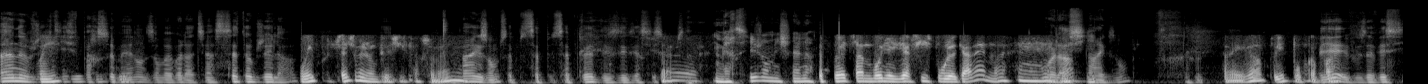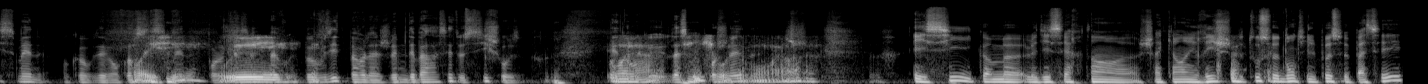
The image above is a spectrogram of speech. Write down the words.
un objectif Oui. par semaine, en disant, ben voilà, tiens, cet objet-là, Oui, peut-être, donc aussi par semaine. par exemple, ça, ça peut- ça peut être des exercices comme ça. Euh, Merci Jean-Michel. Ça peut être un bon exercice pour le carême, hein, Voilà, aussi. par exemple. par exemple, oui, pourquoi Vous pas. vous avez six semaines, encore, vous avez encore Oui. six semaines pour le Oui. Ben, vous, ben, vous dites, ben voilà, je vais me débarrasser de six choses. Et Voilà. donc, euh, la semaine Six choses, prochaine, bon, voilà. Et si, comme euh, le disent certains, euh, chacun est riche de tout ce dont il peut se passer,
